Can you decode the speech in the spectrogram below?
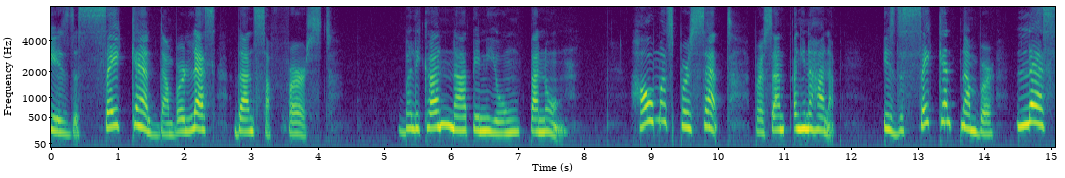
is the second number less than sa first. Balikan natin yung tanong. How much percent, percent ang hinahanap, is the second number less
